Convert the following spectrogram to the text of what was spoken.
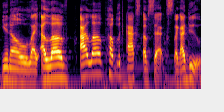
You know, like I love I love public acts of sex. Like I do.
